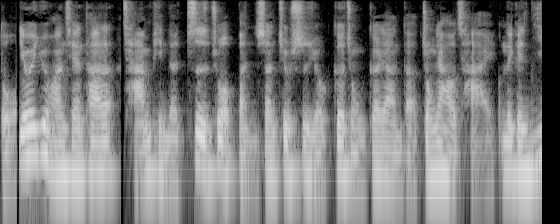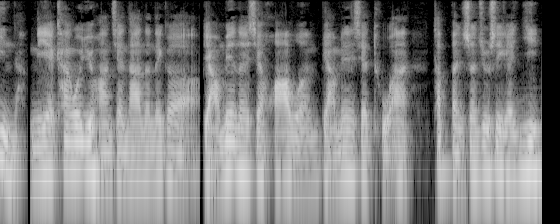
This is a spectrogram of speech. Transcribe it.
多，因为玉皇钱它产品的制作本身就是有各种各样的中药材，那个印啊，你也看过玉皇钱它的那个表面的一些花纹，表面一些图案，它本身就是一个印，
